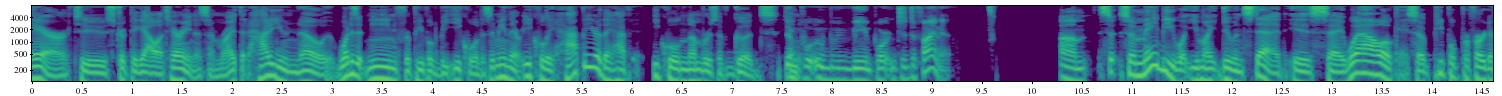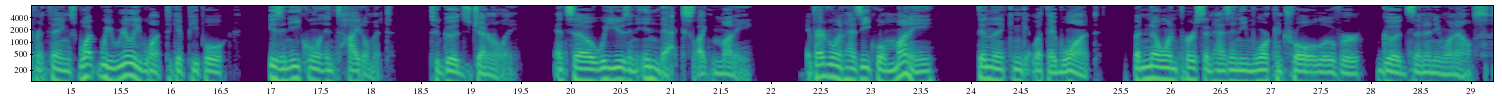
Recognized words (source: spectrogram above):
air to strict egalitarianism, right? That how do you know? What does it mean for people to be equal? Does it mean they're equally happy or they have equal numbers of goods? It would be important to define it. um, so, so maybe what you might do instead is say, well, okay, so people prefer different things. What we really want to give people is an equal entitlement to goods generally. And so we use an index like money. If everyone has equal money, then they can get what they want, but no one person has any more control over goods than anyone else.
